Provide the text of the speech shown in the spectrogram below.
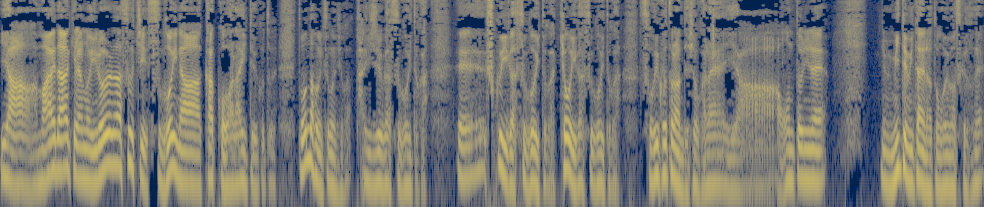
いやー、前田明のいろいろな数値、すごいなーかっこ笑いということで、どんな風にすごいんでしょうか？体重がすごいとか、えー福井がすごいとか、脅威がすごいとか、そういうことなんでしょうかね。いやー、本当にね、見てみたいなと思いますけどね。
